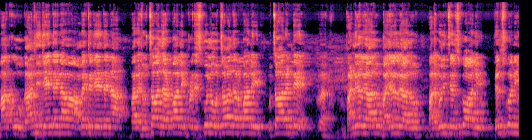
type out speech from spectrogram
మాకు గాంధీ జయంతి అయినా అంబేద్కర్ జయంతి అయినా వాళ్ళకి ఉత్సవాలు జరపాలి. ప్రతి స్కూల్లో ఉత్సవాలు జరపాలి. ఉత్సవాలంటే పండుగలు కాదు భజనలు కాదు. వాళ్ళ గురించి తెలుసుకోవాలి. తెలుసుకొని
